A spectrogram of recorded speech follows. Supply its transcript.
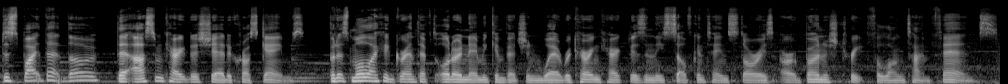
Despite that though, there are some characters shared across games, but it's more like a Grand Theft Auto naming convention where recurring characters in these self-contained stories are a bonus treat for long-time fans.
